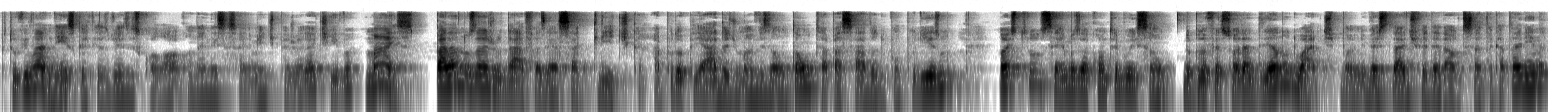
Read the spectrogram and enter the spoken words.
muito vilanesca que às vezes colocam, né? Necessariamente pejorativa, mas, para nos ajudar a fazer essa crítica apropriada de uma visão tão ultrapassada do populismo, nós trouxemos a contribuição do professor Adriano Duarte, da Universidade Federal de Santa Catarina,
